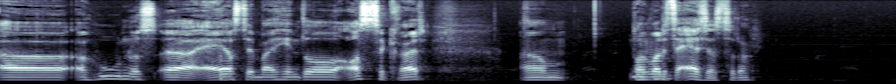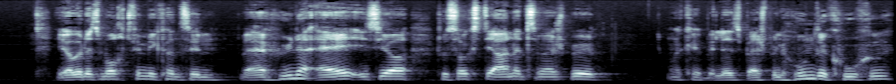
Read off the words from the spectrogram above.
äh, ein Huhn, aus, äh, ein Ei, aus dem man Händel rausgreift, ähm, dann mhm. war das Ei das erste, oder? Ja, aber das macht für mich keinen Sinn. Weil ein Hühnerei ist ja, du sagst ja auch nicht zum Beispiel, okay, als Beispiel Hundekuchen,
